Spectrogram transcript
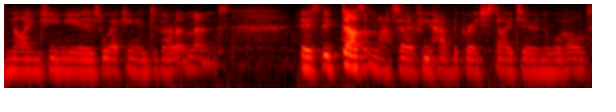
19 years working in development, is it doesn't matter if you have the greatest idea in the world.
